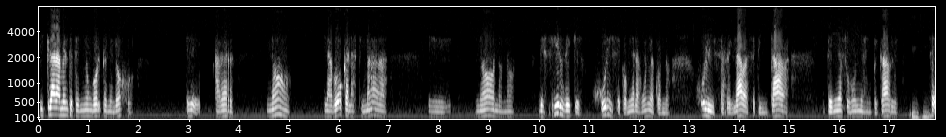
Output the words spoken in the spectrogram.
y claramente tenía un golpe en el ojo. Eh, a ver, no, la boca lastimada, eh, no, no, no. Decir de que Juli se comía las uñas cuando Juli se arreglaba, se pintaba, y tenía sus uñas impecables. sí,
